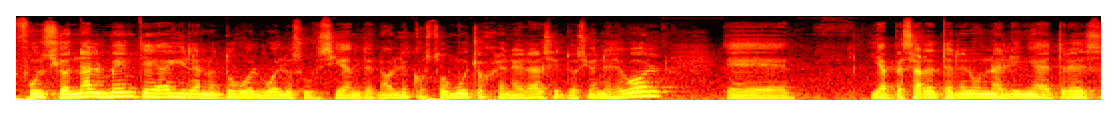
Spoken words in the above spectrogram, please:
funcionalmente Águila no tuvo el vuelo suficiente, ¿no? Le costó mucho generar situaciones de gol eh, y a pesar de tener una línea de tres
